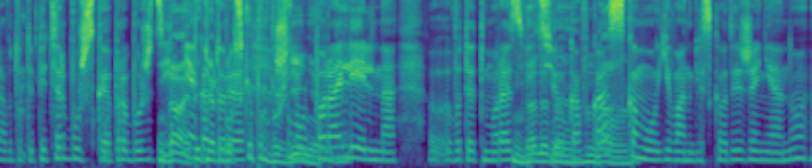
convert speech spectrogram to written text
да, вот это петербургское пробуждение, да, петербургское которое пробуждение, шло параллельно да. вот этому развитию да, да, да, кавказскому да. евангельского движения, оно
